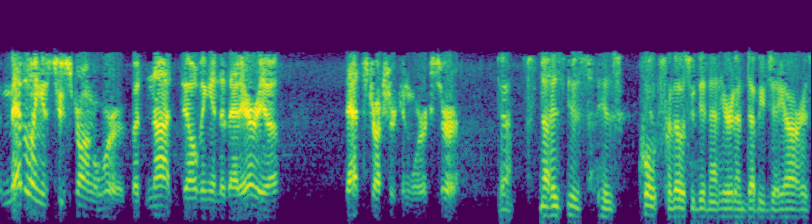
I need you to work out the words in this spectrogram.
meddling is too strong a word, but not delving into that area. That structure can work, sure. Yeah. Now his his his quote for those who did not hear it on WJR, his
